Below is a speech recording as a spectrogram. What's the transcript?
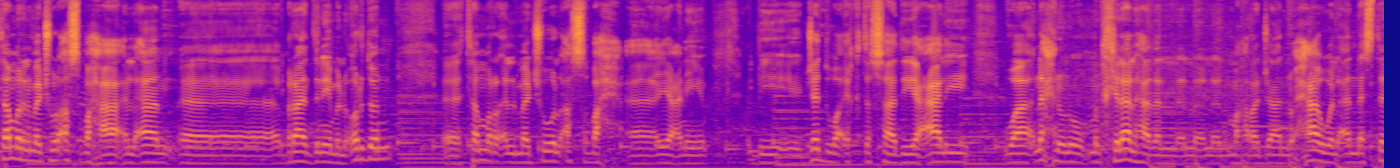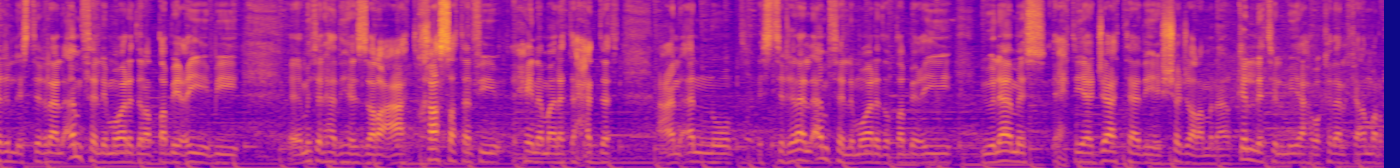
تمر المجهول أصبح الآن آه، brand name الأردن. آه، تمر المجهول أصبح آه، يعني بجدوى اقتصادية عالية. ونحن من خلال هذا المهرجان نحاول أن نستغل استغلال أمثل لمواردنا الطبيعية بمثل هذه الزراعات خاصة في حينما نتحدث عن أنه استغلال الأمثل للموارد الطبيعية يلامس احتياجات هذه الشجرة من قلة المياه وكذلك الأمر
